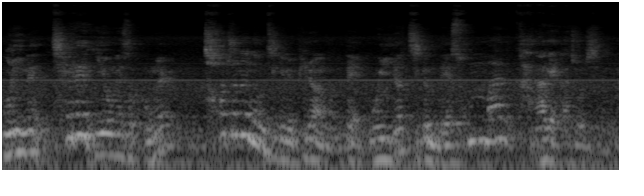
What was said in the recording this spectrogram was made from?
우리는 채를 이용해서 공을 쳐주는 움직임이 필요한 건데 오히려 지금 내 손만 강하게 가져오시는 거예요.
